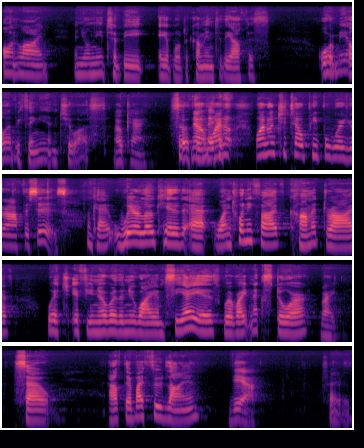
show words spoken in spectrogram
online, and you'll need to be able to come into the office or mail everything in to us. Okay. So Now, why don't why don't you tell people where your office is? Okay, we're located at 125 Comet Drive, which, if you know where the new YMCA is, we're right next door. Right. So, out there by Food Lion. Yeah. So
